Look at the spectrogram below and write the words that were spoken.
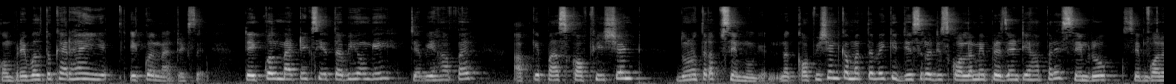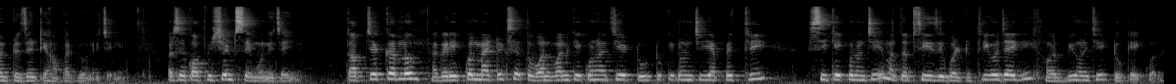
कॉम्परेबल तो खैर है, ये इक्वल मैट्रिक्स है। तो इक्वल मैट्रिक्स ये तभी होंगे जब यहाँ पर आपके पास कॉफिशियंट दोनों तरफ़ सेम होंगे। कॉफिशियंट का मतलब है कि जिस रो, जिस कॉलम में प्रेजेंट यहाँ पर है same row same column present यहाँ पर भी होने चाहिए। और सिर्फ़ कॉफिशियंट सेम होने चाहिए। तो आप चेक कर लो, अगर इक्वल मैट्रिक्स है तो वन वन के इक्वल होना चाहिए टू टू के इक्वल होना चाहिए, यहाँ पे थ्री सी के इक्वल होनी चाहिए मतलब C is equal to three हो जाएगी और बी होनी चाहिए टू के इक्वल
